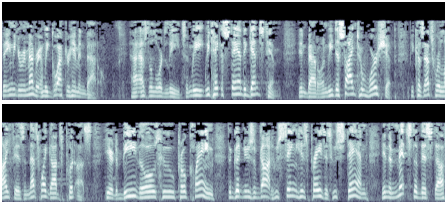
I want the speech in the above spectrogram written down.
that you need to remember. And we go after him in battle uh, as the Lord leads. And we, we take a stand against him in battle. And we decide to worship because that's where life is. And that's why God's put us here to be those who proclaim the good news of God, who sing his praises, who stand in the midst of this stuff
